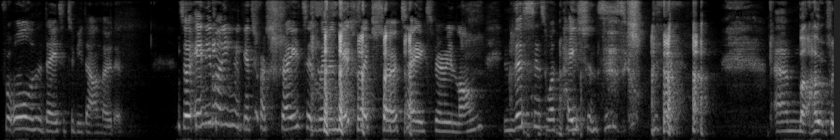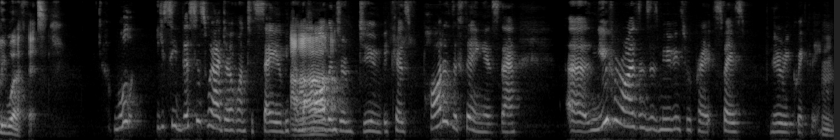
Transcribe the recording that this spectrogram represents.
for all of the data to be downloaded. So anybody who gets frustrated when a Netflix show takes very long, this is what patience is. Um, but hopefully worth it. Well, you see, this is where I don't want to say or become Ah. a harbinger of doom because part of the thing is that uh, New Horizons is moving through pra- space very quickly. Mm.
